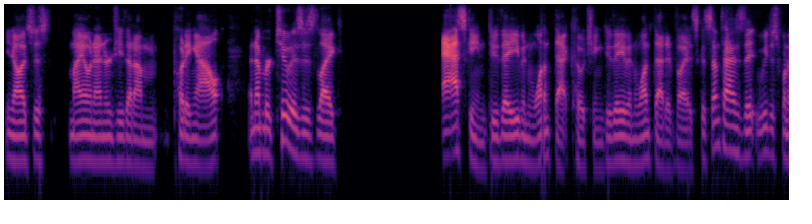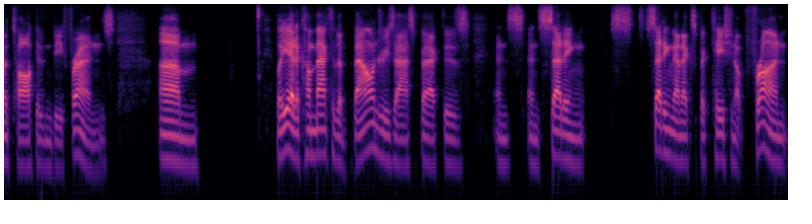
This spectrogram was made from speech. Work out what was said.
you know, it's just my own energy that I'm putting out. And number two is, is like asking do they even want that coaching? Do they even want that advice? Because sometimes they, we just want to talk and be friends. Um, but yeah to come back to the boundaries aspect is and and setting setting that expectation up front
